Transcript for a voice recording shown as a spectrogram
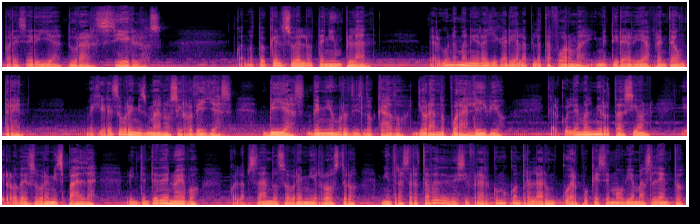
parecería durar siglos. Cuando toqué el suelo tenía un plan. De alguna manera llegaría a la plataforma y me tiraría frente a un tren. Me giré sobre mis manos y rodillas, días de mi hombro dislocado, llorando por alivio. Calculé mal mi rotación y rodé sobre mi espalda. Lo intenté de nuevo, colapsando sobre mi rostro, mientras trataba de descifrar cómo controlar un cuerpo que se movía más lento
